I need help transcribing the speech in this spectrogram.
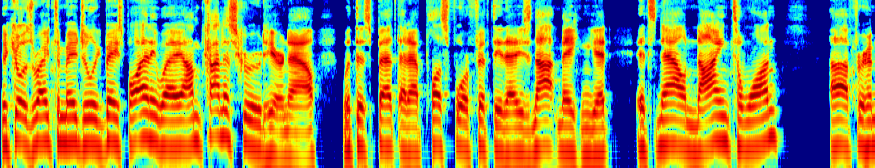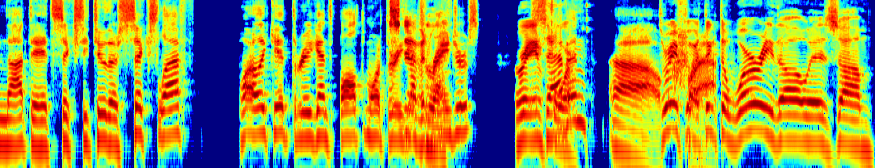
It goes right to Major League Baseball. Anyway, I'm kind of screwed here now with this bet that at plus 450 that he's not making it. It's now nine to one uh, for him not to hit 62. There's six left. Parlay kid, three against Baltimore, three against Seven the left. Rangers. Three and Seven? four. Oh, Three and four. I think the worry though is um,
